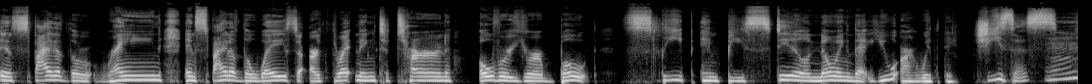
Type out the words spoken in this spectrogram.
in spite of the rain, in spite of the waves that are threatening to turn over your boat. Sleep and be still, knowing that you are with Jesus mm-hmm.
